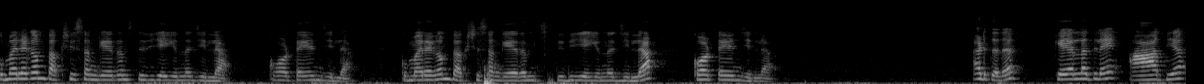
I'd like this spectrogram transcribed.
കുമരകം പക്ഷി സങ്കേതം സ്ഥിതി ചെയ്യുന്ന ജില്ല കോട്ടയം ജില്ല. കുമരകം പക്ഷി സങ്കേതം സ്ഥിതി ചെയ്യുന്ന ജില്ല കോട്ടയം ജില്ല. അടുത്തത് കേരളത്തിലെ ആദ്യ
